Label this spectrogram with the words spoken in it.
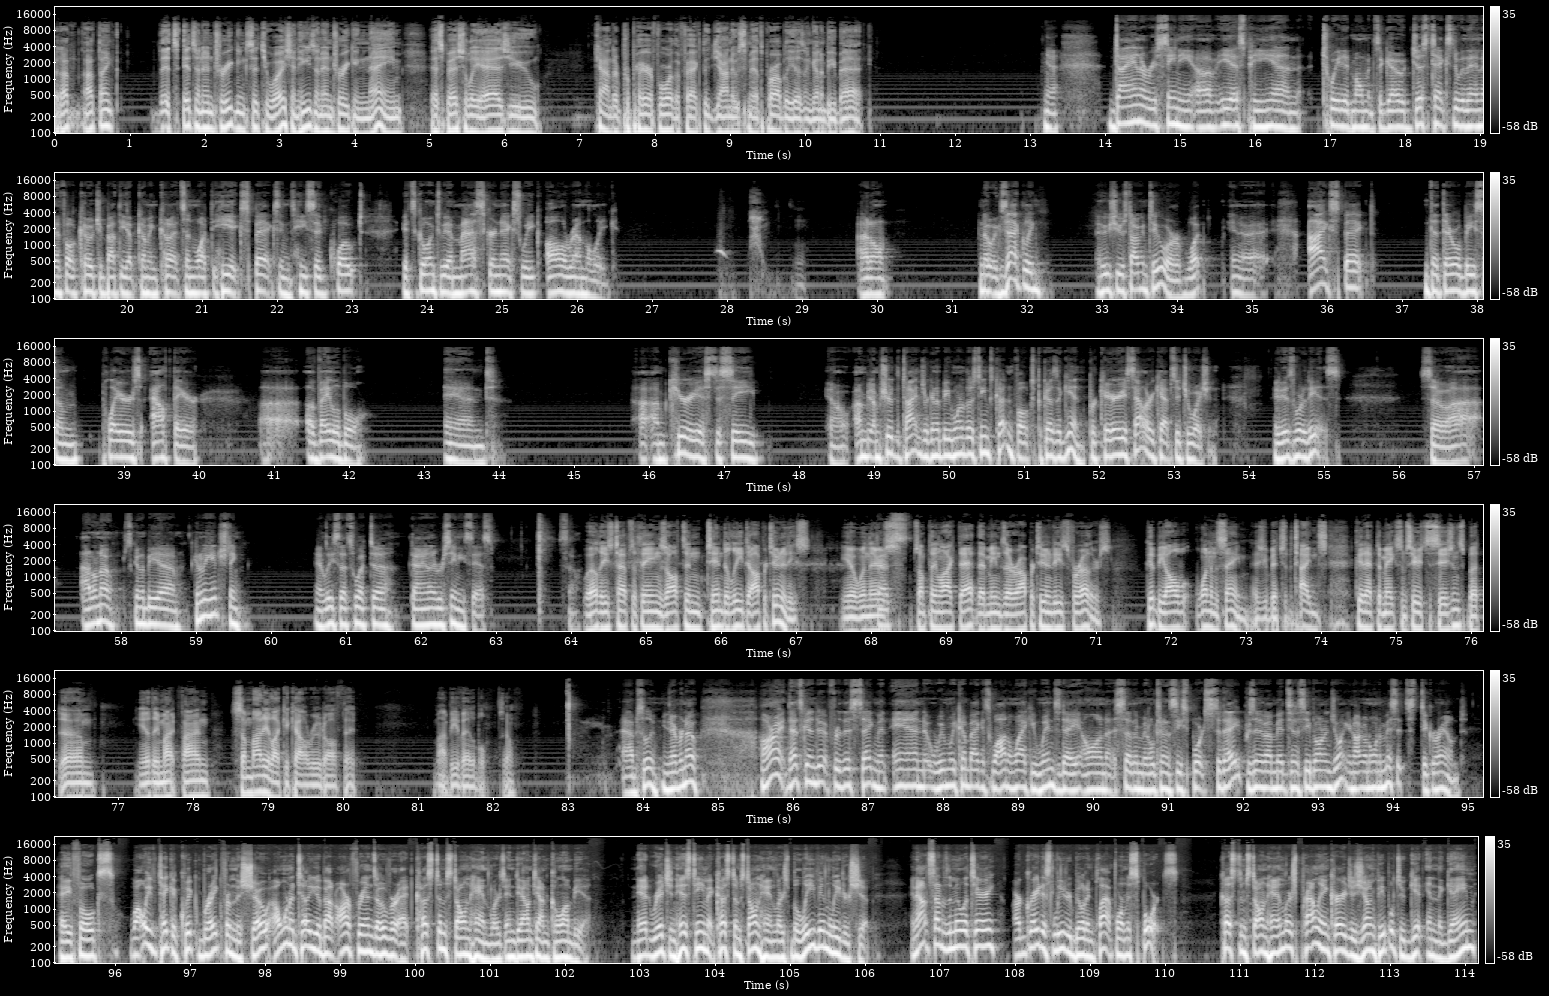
but I I think it's it's an intriguing situation. He's an intriguing name, especially as you kind of prepare for the fact that Jonnu Smith probably isn't going to be back. Yeah. Dianna Russini of ESPN tweeted moments ago, just texted with an NFL coach about the upcoming cuts and what he expects. And he said, quote, it's going to be a massacre next week all around the league. Wow. I don't know exactly who she was talking to or what. You know, I expect that there will be some players out there uh, available and I'm curious to see. You know, I'm, I'm sure the Titans are going to be one of those teams cutting folks because again, precarious salary cap situation. It is what it is. So I I don't know. It's going to be uh going to be interesting. At least that's what uh, Dianna Russini says. So well, these types of things often tend to lead to opportunities. You know, when there's something like that, that means there are opportunities for others could be all one and the same. As you mentioned, the Titans could have to make some serious decisions, but um, you know they might find somebody like a Cal Rudolph that might be available. So, absolutely, you never know. All right, that's going to do it for this segment. And when we come back, it's Wild and Wacky Wednesday on Southern Middle Tennessee Sports Today, presented by Mid Tennessee Bone and Joint. You're not going to want to miss it. Stick around. Hey, folks, while we take a quick break from the show, I want to tell you about our friends over at Custom Stone Handlers in downtown Columbia. Ned Rich and his team at Custom Stone Handlers believe in leadership. And outside of the military, our greatest leader building platform is sports. Custom Stone Handlers proudly encourages young people to get in the game.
